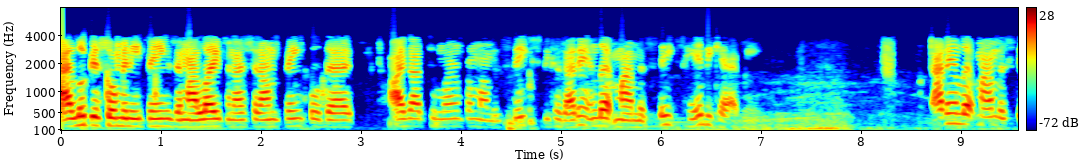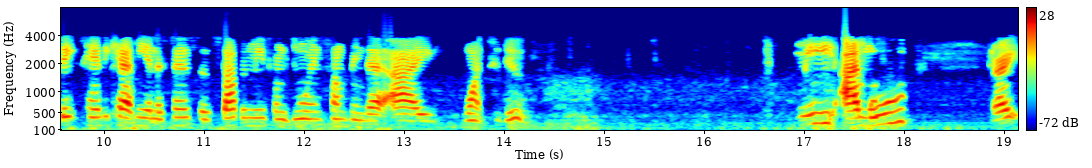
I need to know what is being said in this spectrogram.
I look at so many things in my life and I said, I'm thankful that I got to learn from my mistakes because I didn't let my mistakes handicap me. I didn't let my mistakes handicap me in the sense of stopping me from doing something that I want to do. Me, I moved, right?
